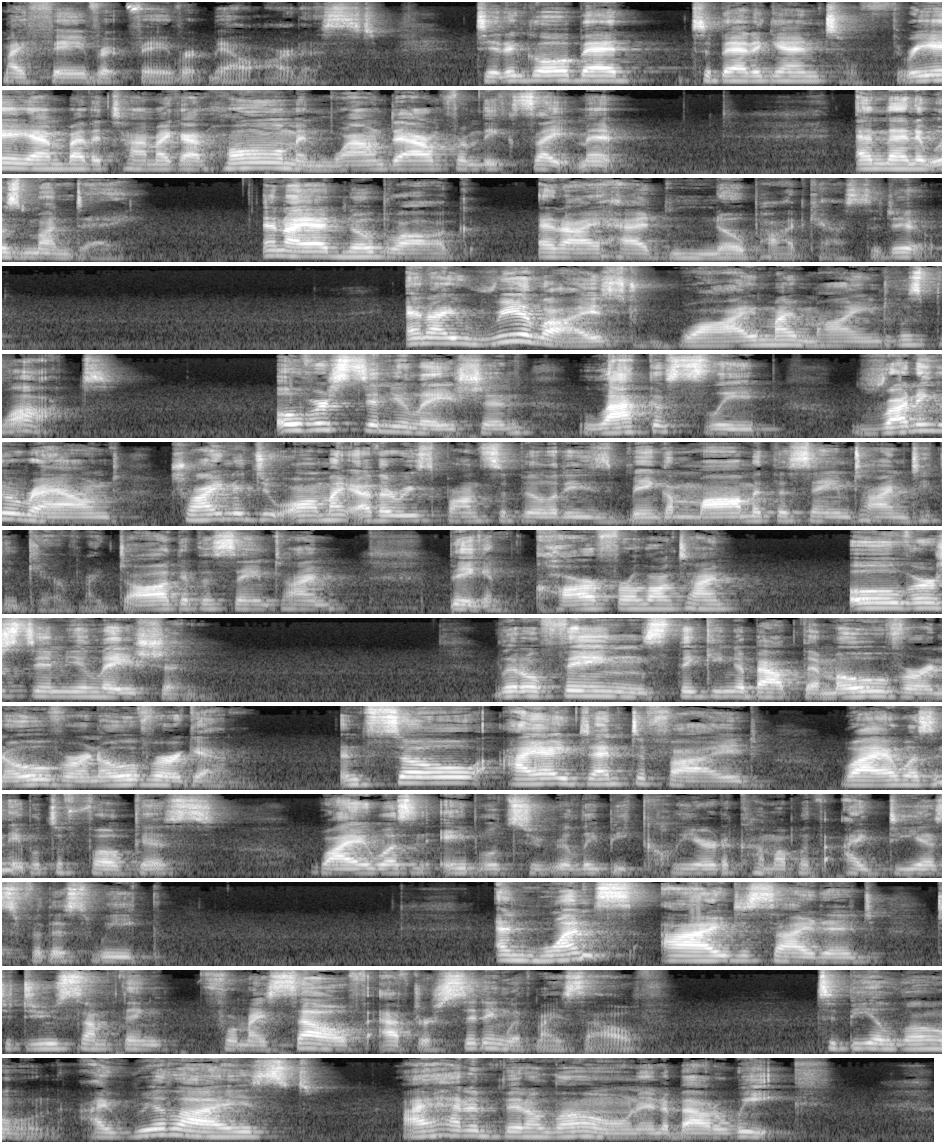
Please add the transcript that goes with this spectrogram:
my favorite, favorite male artist. Didn't go to bed to bed again till 3 a.m. by the time I got home and wound down from the excitement. And then it was Monday. And I had no blog and I had no podcast to do. And I realized why my mind was blocked. overstimulation, lack of sleep, running around, trying to do all my other responsibilities, being a mom at the same time, taking care of my dog at the same time, being in a car for a long time, overstimulation. Little things, thinking about them over and over and over again. And so I identified why I wasn't able to focus, why I wasn't able to really be clear to come up with ideas for this week. And once I decided to do something for myself after sitting with myself, to be alone, I realized I hadn't been alone in about a week.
